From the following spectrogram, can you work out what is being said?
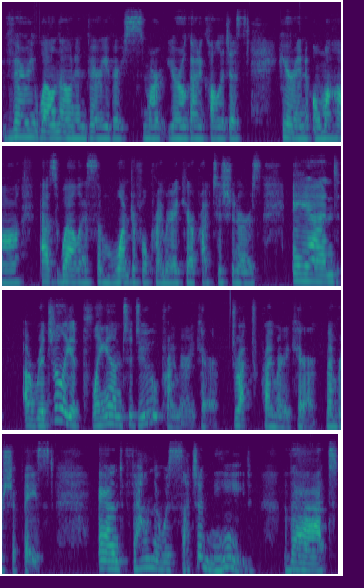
very well known and very, very smart urogynecologist here in Omaha, as well as some wonderful primary care practitioners. And originally had planned to do primary care, direct primary care, membership based, and found there was such a need that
